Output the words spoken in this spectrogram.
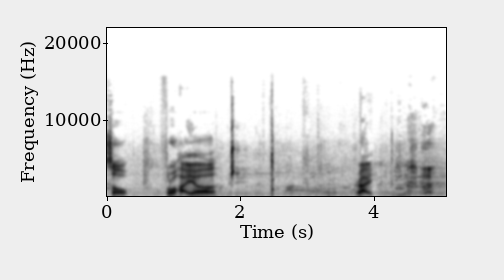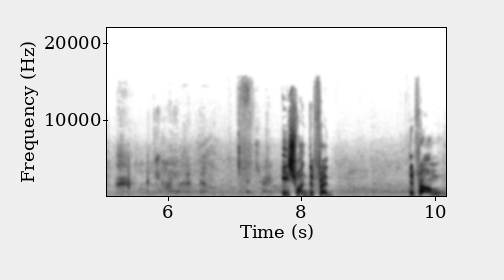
So throw higher, right. I think higher better. I try. Each one different. Different,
